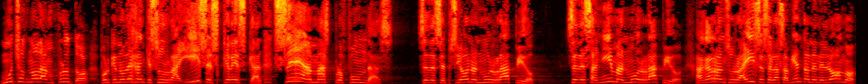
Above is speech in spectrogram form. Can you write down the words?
Muchos no dan fruto porque no dejan que sus raíces crezcan, sean más profundas. Se decepcionan muy rápido, se desaniman muy rápido, agarran sus raíces, se las avientan en el lomo,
